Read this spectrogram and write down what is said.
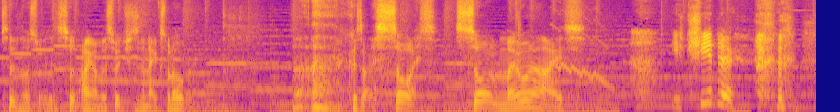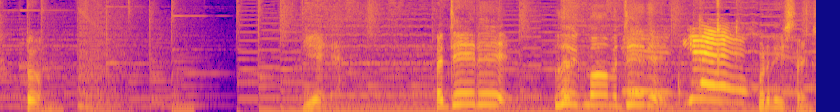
so, no, so hang on, the switch is the next one over. Because I saw it. Saw it with my own eyes. you cheater. Boom. Yeah. I did it! Look, Mom, I did it! yeah. What are these things?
